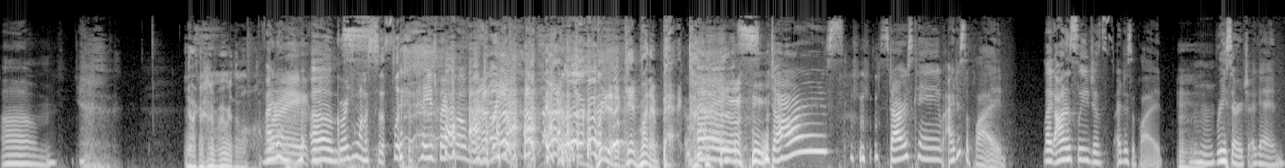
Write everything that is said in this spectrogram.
Um, You're like, I don't remember them all. I don't- Right. um, Girl, you want to flip the page back over and read it. Read it again, run it back. um, Starz Starz came i just applied like honestly just i just applied. Mm-hmm. research again.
